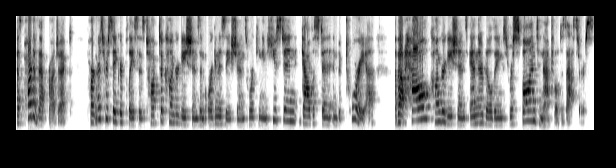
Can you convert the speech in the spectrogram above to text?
As part of that project, Partners for Sacred Places talked to congregations and organizations working in Houston, Galveston, and Victoria about how congregations and their buildings respond to natural disasters.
